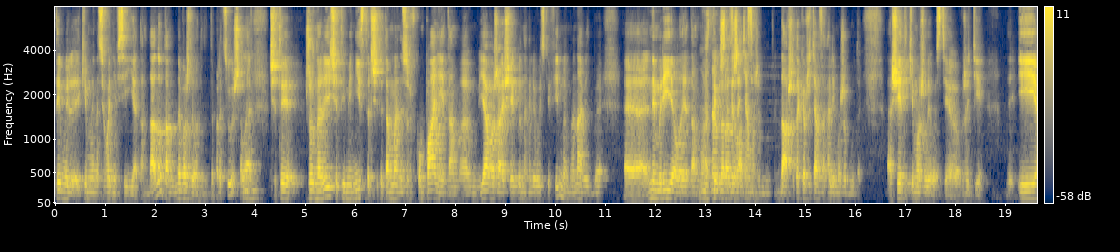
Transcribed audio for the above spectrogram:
тими, якими на сьогодні всі є. Там да ну там неважливо, де ти працюєш, але mm-hmm. чи ти журналіст, чи ти міністр, чи ти там менеджер в компанії. Там е, я вважаю, що якби не голівудські фільми, ми навіть би е, не мріяли там не активно знав, розвиватися. Життя може бути. Да, що таке в життя взагалі може бути, що є такі можливості в житті. І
